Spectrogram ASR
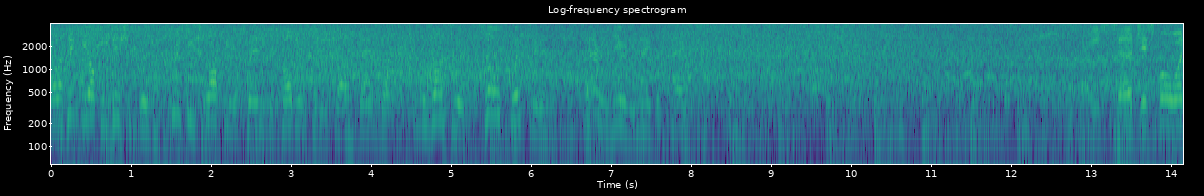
Well, I think the opposition was pretty sloppy in creating a problem for themselves then, but he was onto it so quickly and very nearly made them pay. He surges forward.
